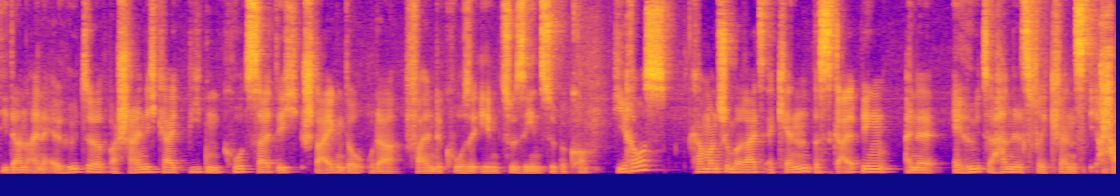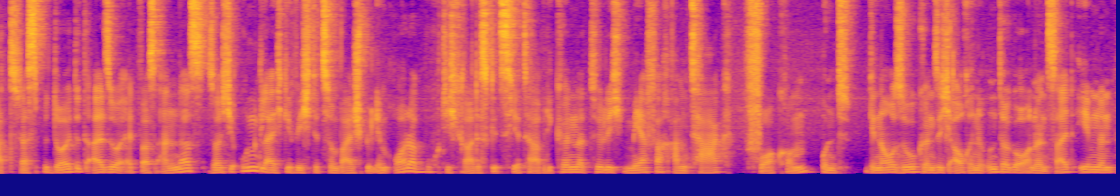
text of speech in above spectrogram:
die dann eine erhöhte Wahrscheinlichkeit bieten, kurzzeitig steigende oder fallende Kurse Diagnose eben zu sehen zu bekommen. Hieraus kann man schon bereits erkennen, dass Scalping eine erhöhte Handelsfrequenz hat. Das bedeutet also etwas anders. Solche Ungleichgewichte zum Beispiel im Orderbuch, die ich gerade skizziert habe, die können natürlich mehrfach am Tag vorkommen. Und genauso können sich auch in den untergeordneten Zeitebenen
